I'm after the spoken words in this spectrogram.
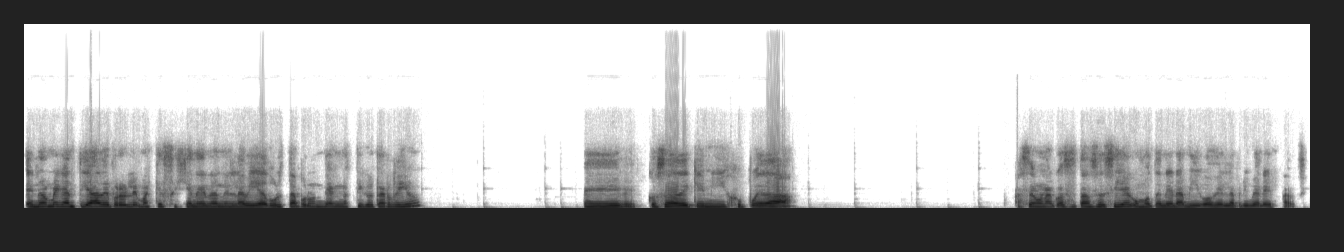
enorme cantidad de problemas que se generan en la vida adulta por un diagnóstico tardío. Eh, cosa de que mi hijo pueda hacer una cosa tan sencilla como tener amigos en la primera infancia.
